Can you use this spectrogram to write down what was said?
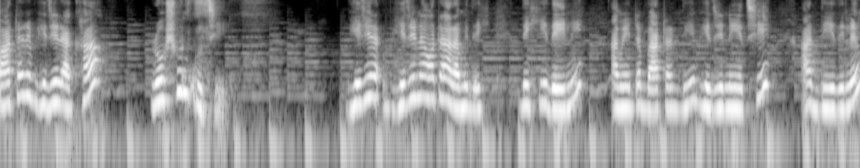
বাটারে ভেজে রাখা রসুন কুচি। ভেজে ভেজে নেওয়াটা আর আমি দেখ, দেখিয়ে দেইনি। আমি এটা বাটার দিয়ে ভেজে নিয়েছি আর দিয়ে দিলাম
